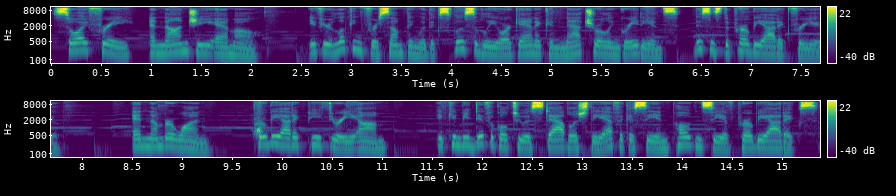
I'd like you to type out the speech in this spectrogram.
soy-free, and non-GMO. If you're looking for something with exclusively organic and natural ingredients, this is the probiotic for you. And number 1. Probiotic P3 Um. It can be difficult to establish the efficacy and potency of probiotics.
